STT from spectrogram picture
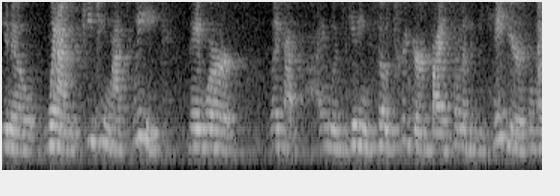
you know, when I was teaching last week, they were like I, I was getting so triggered by some of the behaviors, and I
